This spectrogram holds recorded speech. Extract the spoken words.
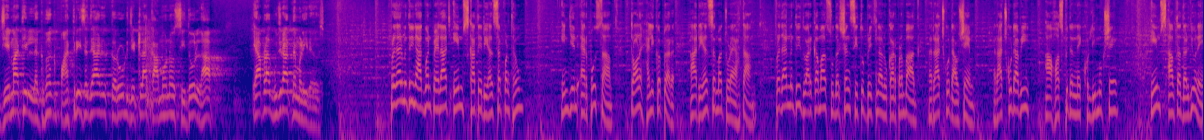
જેમાંથી લગભગ પાંત્રીસ હજાર કરોડ જેટલા કામોનો સીધો લાભ એ આપણા ગુજરાતને મળી રહ્યો છે. પ્રધાનમંત્રીના આગમન પહેલા જ એમ્સ ખાતે રિહર્સલ પણ થયું. ઇન્ડિયન એરફોર્સના ત્રણ હેલિકોપ્ટર આ રિહર્સલમાં જોડાયા હતા. પ્રધાનમંત્રી દ્વારકામાં સુદર્શન સેતુ બ્રિજના લોકાર્પણ બાદ રાજકોટ આવશે. રાજકોટ આવી આ હોસ્પિટલને ખુલ્લી મૂકશે. એમ્સ આવતા દર્દીઓને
